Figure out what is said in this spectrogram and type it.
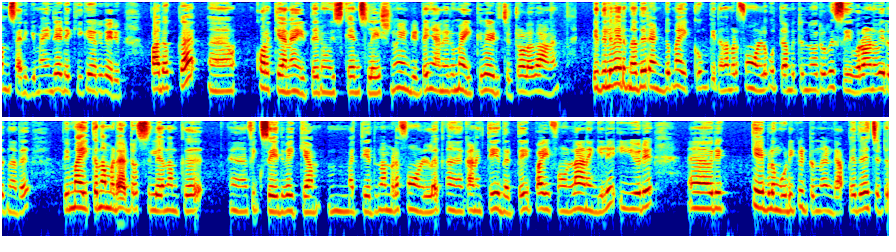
സംസാരിക്കും അതിന്റെ ഇടയ്ക്ക് കയറി വരും. അപ്പോൾ അതൊക്കെ കുറയ്ക്കാനായിട്ട് നോയിസ് ക്യാൻസലേഷന് വേണ്ടിയിട്ട് ഞാനൊരു മൈക്ക് മേടിച്ചിട്ടുള്ളതാണ്. ഇതിൽ വരുന്നത് രണ്ട് മൈക്കും പിന്നെ നമ്മുടെ ഫോണിൽ കുത്താൻ പറ്റുന്ന ഒരു റിസീവറാണ് വരുന്നത്. ഈ മൈക്ക് നമ്മുടെ അഡ്രസ്സിൽ നമുക്ക് ഫിക്സ് ചെയ്ത് വെക്കാം. മറ്റേത് നമ്മുടെ ഫോണിൽ കണക്ട് ചെയ്തിട്ട് ഇപ്പം ഐഫോണിലാണെങ്കിൽ ഈ ഒരു ഒരു കേബിളും കൂടി കിട്ടുന്നുണ്ട്. അപ്പോൾ ഇത് വെച്ചിട്ട്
